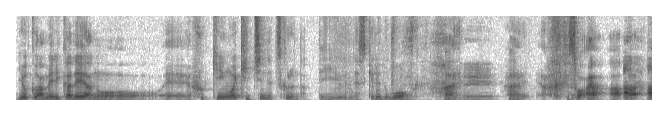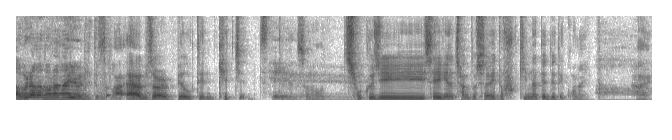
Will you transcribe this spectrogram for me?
よくアメリカであの、えー、腹筋はキッチンで作るんだっていうんですけれども はい、はい、そうあああ油が乗らないようにってこと？abs are built in kitchen ってその食事制限をちゃんとしないと腹筋なんて出てこないはい。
